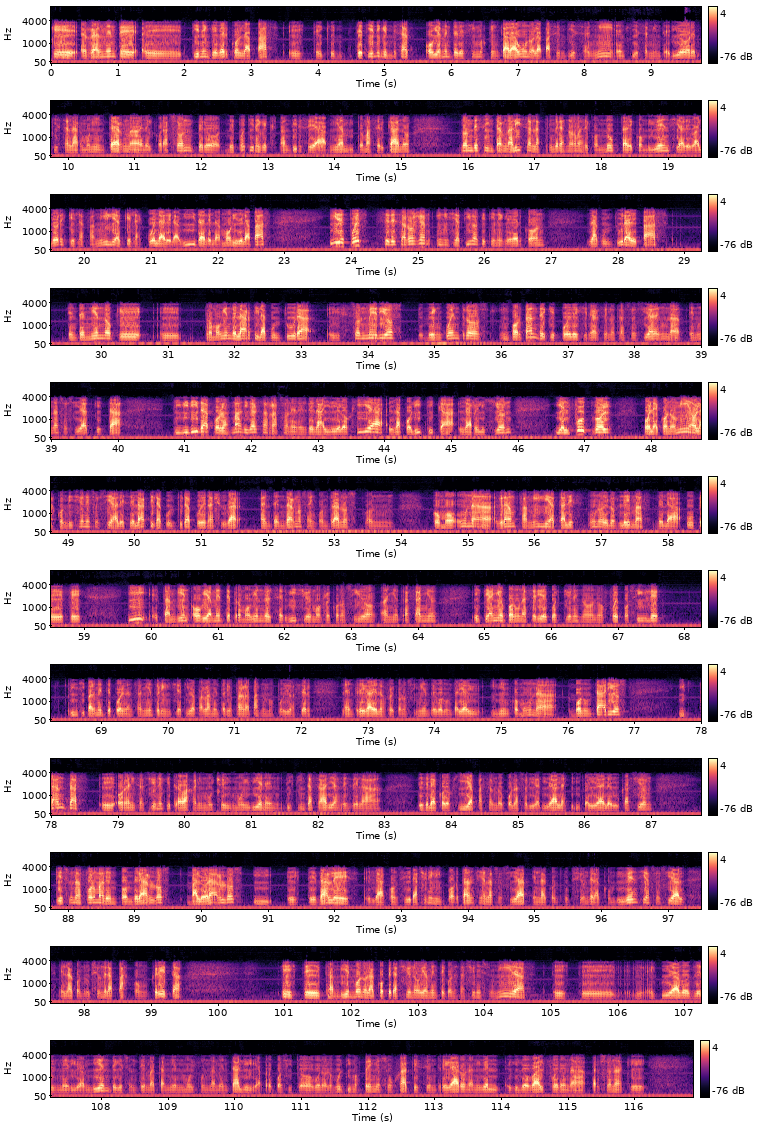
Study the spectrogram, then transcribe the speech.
que realmente eh, tienen que ver con la paz, este, que te tiene que empezar, obviamente decimos que en cada uno la paz empieza en mí, empieza en mi interior, empieza en la armonía interna, en el corazón, pero después tiene que expandirse a mi ámbito más cercano, donde se internalizan las primeras normas de conducta, de convivencia, de valores, que es la familia, que es la escuela de la vida, del amor y de la paz, y después se desarrollan iniciativas que tienen que ver con la cultura de paz, entendiendo que eh, promoviendo el arte y la cultura eh, son medios de encuentros importantes que puede generarse en nuestra sociedad, en una, en una sociedad que está dividida por las más diversas razones, desde la ideología, la política, la religión y el fútbol o la economía o las condiciones sociales. El arte y la cultura pueden ayudar a entendernos, a encontrarnos con, como una gran familia, tal es uno de los lemas de la UPF y eh, también obviamente promoviendo el servicio hemos reconocido año tras año este año por una serie de cuestiones no no fue posible principalmente por el lanzamiento de la iniciativa Parlamentarios para la Paz no hemos podido hacer la entrega de los reconocimientos de voluntariado y, bien común a voluntarios y tantas eh, organizaciones que trabajan y mucho y muy bien en distintas áreas desde la desde la ecología pasando por la solidaridad la espiritualidad la educación que es una forma de empoderarlos, valorarlos y este, darles la consideración y la importancia en la sociedad, en la construcción de la convivencia social, en la construcción de la paz concreta. Este, también, bueno, la cooperación obviamente con las Naciones Unidas, este, el, el cuidado del medio ambiente, que es un tema también muy fundamental y a propósito, bueno, los últimos premios UNJAC que se entregaron a nivel global fueron a personas que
